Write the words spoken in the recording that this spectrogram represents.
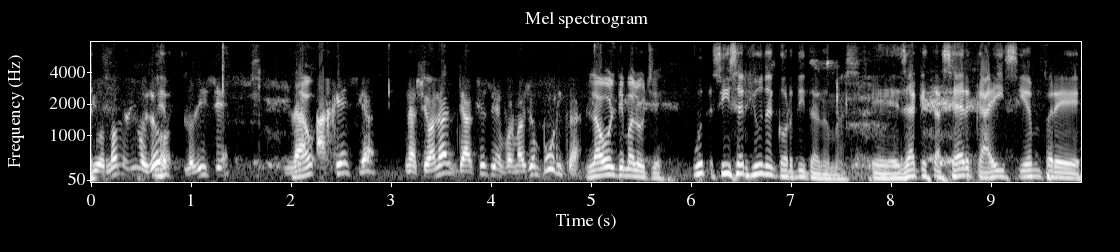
Digo, no lo digo yo, lo dice La- Agencia Nacional de Acceso a la Información Pública. La última, Luchi. Sí, Sergio, una cortita nomás. Eh, ya que está cerca ahí siempre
